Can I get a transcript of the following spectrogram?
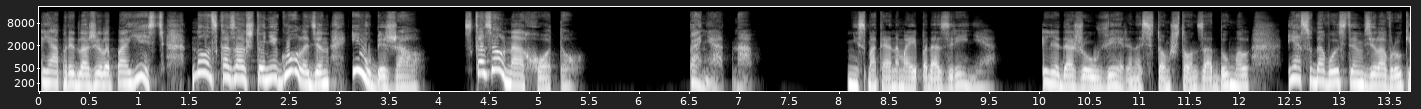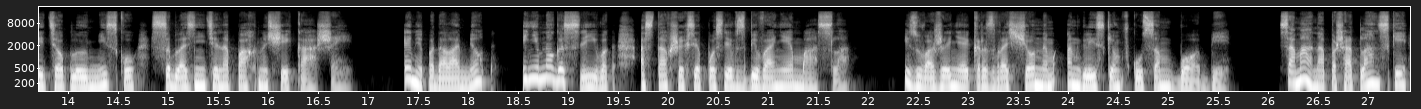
Я предложила поесть, но он сказал, что не голоден, и убежал. Сказал на охоту. Понятно. Несмотря на мои подозрения или даже уверенность в том, что он задумал, я с удовольствием взяла в руки теплую миску с соблазнительно пахнущей кашей. Эми подала мед и немного сливок, оставшихся после взбивания масла, из уважения к развращенным английским вкусам Бобби. Сама она по-шотландски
